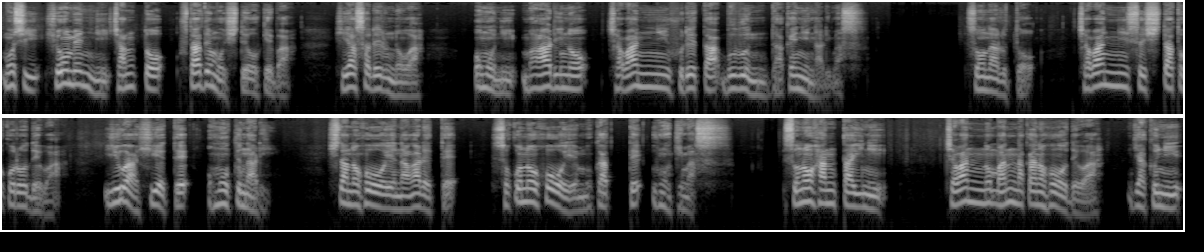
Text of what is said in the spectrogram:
もし表面にちゃんと蓋でもしておけば冷やされるのは主に周りの茶碗に触れた部分だけになります。そうなると茶碗に接したところでは湯は冷えて重くなり下の方へ流れて底の方へ向かって動きます。その反対に茶碗の真ん中の方では逆に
